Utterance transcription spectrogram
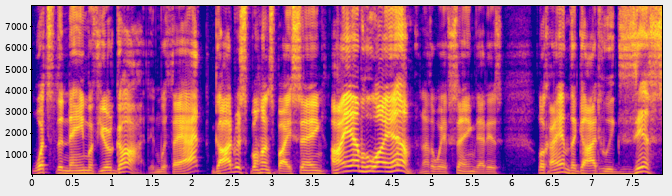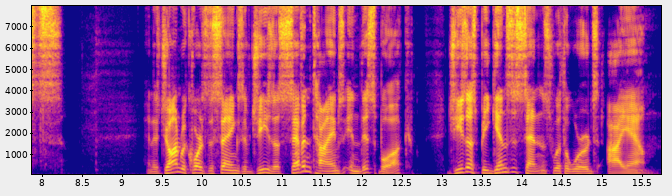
What's the name of your God? And with that, God responds by saying, I am who I am. Another way of saying that is, Look, I am the God who exists. And as John records the sayings of Jesus seven times in this book, Jesus begins a sentence with the words, I am.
